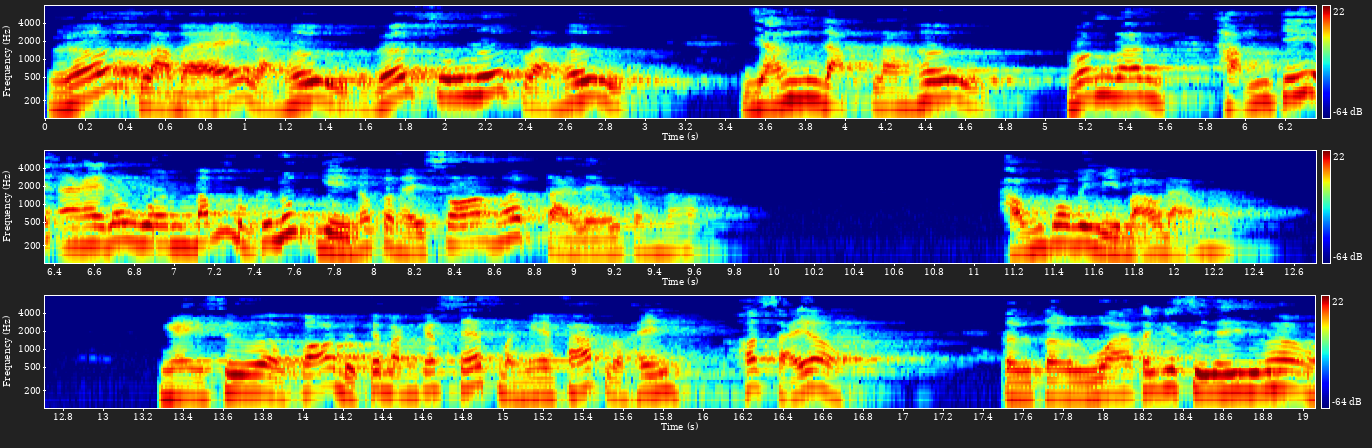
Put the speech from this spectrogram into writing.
Rớt là bể là hư rớt xuống nước là hư giận đập là hư vân vân. Thậm chí ai đó quên bấm một cái nút gì nó có thể xóa hết tài liệu trong đó. Không có cái gì bảo đảm hết. Ngày xưa có được cái băng cassette mà nghe pháp là thấy hết sảy không? Từ từ qua tới cái cd phải không?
